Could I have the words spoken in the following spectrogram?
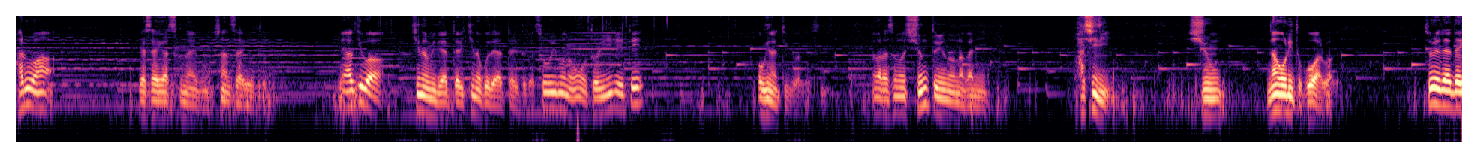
春は野菜が少ない分山菜を取る。で秋は木の実であったりきのこであったりとかそういうものを取り入れて補っていくわけですね。だからその旬というの中に走り旬名残とこうあるわけです。それで大体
